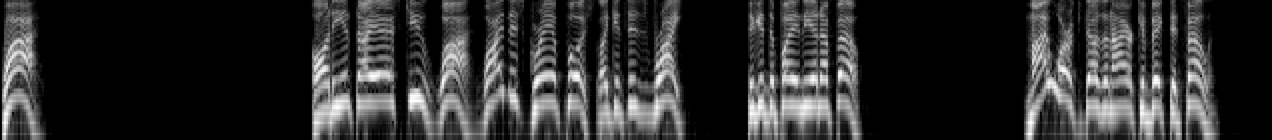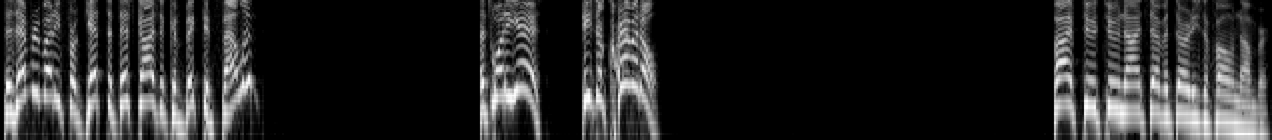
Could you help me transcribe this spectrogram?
Why? Audience, I ask you, why? Why this grand push like it's his right to get to play in the NFL? My work doesn't hire convicted felons. Does everybody forget that this guy's a convicted felon? That's what he is. He's a criminal. 522-9730 is a phone number.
